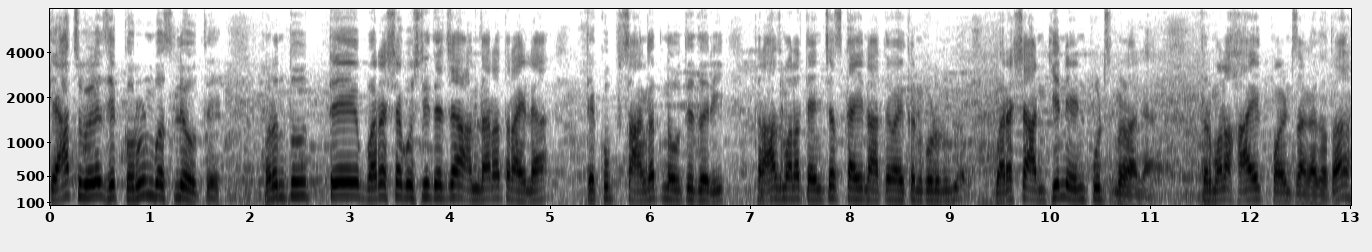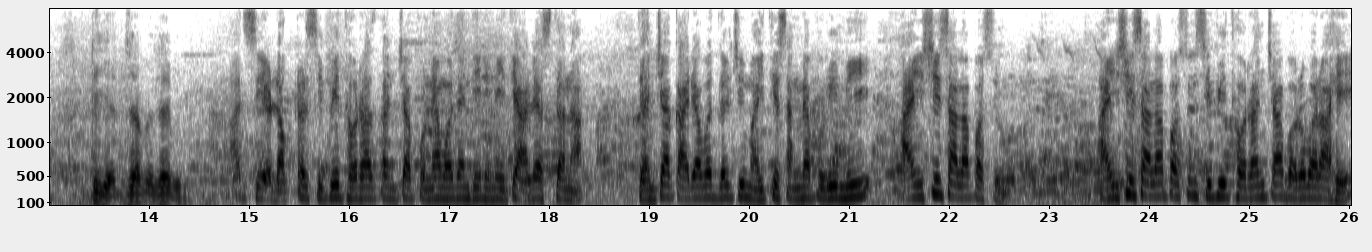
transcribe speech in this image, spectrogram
त्याच वेळेस हे करून बसले होते. परंतु ते बऱ्याचशा गोष्टी त्याच्या अंधारात राहिल्या ते खूप सांगत नव्हते तरी. तर आज मला त्यांच्याच काही नातेवाईकांकडून बऱ्याचशा आणखीन इनपुट्स मिळाल्या. तर मला हा एक पॉईंट सांगायचा होता. ठीक आहे. जय जय भीम. आज सी डॉक्टर सी पी थोरातांच्या पुण्यामध्ये तिने इथे आले असताना त्यांच्या कार्याबद्दलची माहिती सांगण्यापूर्वी मी ऐंशी सालापासून ऐंशी सालापासून सी पी थोरांच्या बरोबर आहे.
